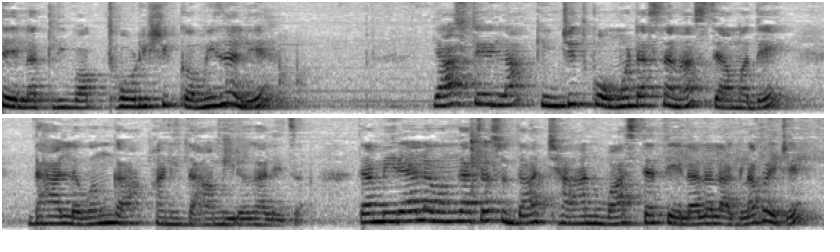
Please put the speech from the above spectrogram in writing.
तेलातली वाफ थोडीशी कमी झाली आहे. या स्टेजला किंचित कोमट असतानाच त्यामध्ये दहा लवंगा आणि दहा मिरं घालायचं. त्या मिऱ्या लवंगाचा सुद्धा छान वास त्या तेलाला लागला पाहिजे.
